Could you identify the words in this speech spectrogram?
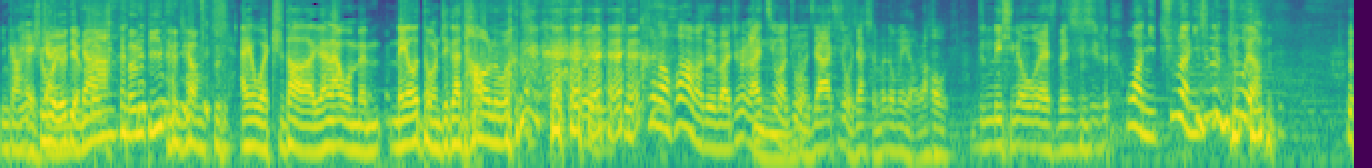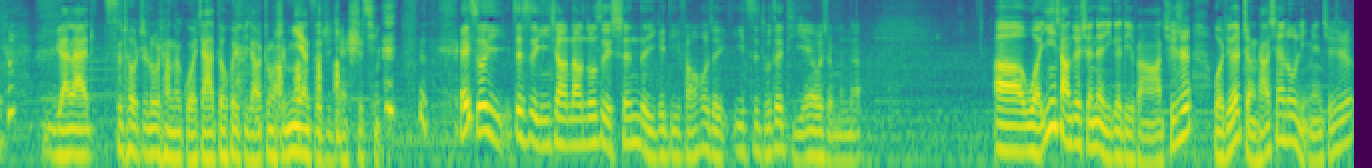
应该还是会有点懵懵 逼的这样子。哎，我知道了，原来我们没有懂这个套路。就 客套话嘛，对吧？就是来今晚住我家，其实我家什么都没有，然后内心的 OS，但是就是哇，你住呀，你真的住呀。原来丝绸之路上的国家都会比较重视面子这件事情。哎，所以这次印象当中最深的一个地方，或者一次独特体验有什么呢？呃，我印象最深的一个地方啊，其实我觉得整条线路里面，其实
